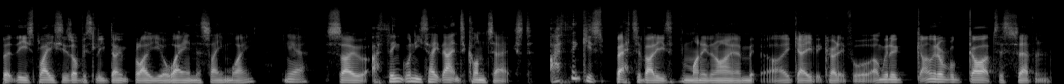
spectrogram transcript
But these places obviously don't blow you away in the same way. Yeah. So I think when you take that into context, I think it's better value for money than I I gave it credit for. I'm gonna I'm gonna go up to seven.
